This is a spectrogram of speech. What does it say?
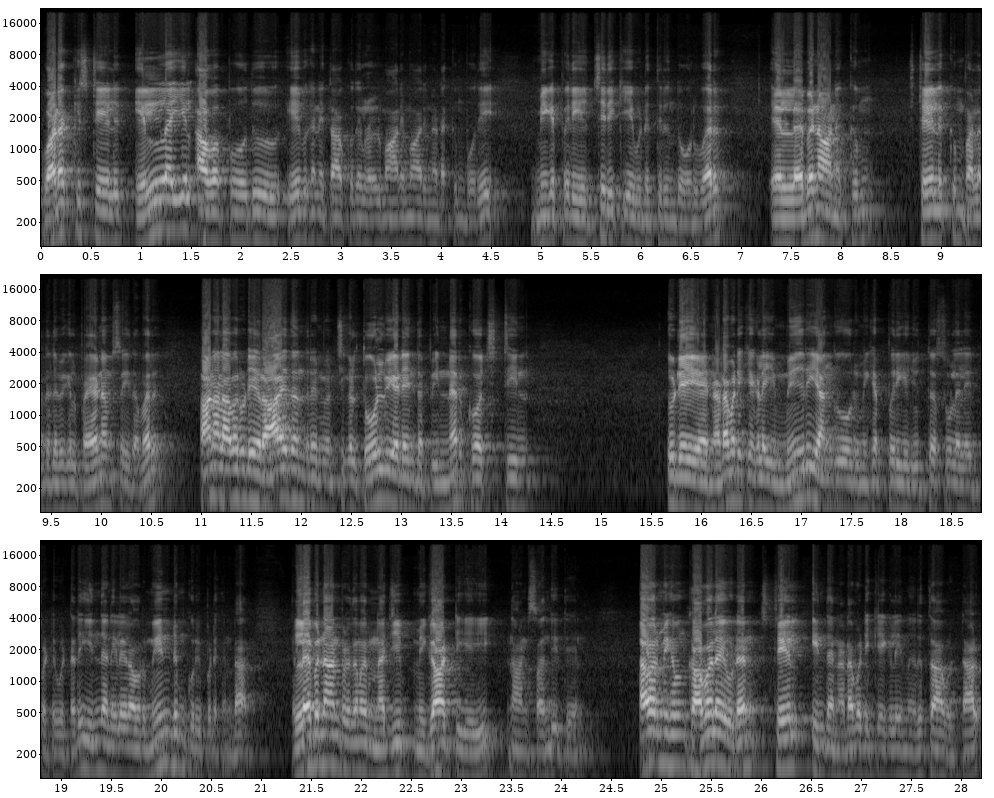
வடக்கு ஸ்டேலின் எல்லையில் அவ்வப்போது ஏவுகணை தாக்குதல்கள் மாறி மாறி நடக்கும் போதே மிகப்பெரிய எச்சரிக்கையை விடுத்திருந்த ஒருவர் லெபனானுக்கும் ஸ்டேலுக்கும் பல தடவைகள் பயணம் செய்தவர். ஆனால் அவருடைய ராயதந்திர முயற்சிகள் தோல்வியடைந்த பின்னர் கோச்டின் உடைய நடவடிக்கைகளை மீறி அங்கு ஒரு மிகப்பெரிய யுத்த சூழல் ஏற்பட்டுவிட்டது. இந்த நிலையில் அவர் மீண்டும் குறிப்பிடுகின்றார் லெபனான் பிரதமர் நஜீப் மிகாட்டியை நான் சந்தித்தேன். அவர் மிகவும் கவலையுடன் ஸ்டேல் இந்த நடவடிக்கைகளை நிறுத்தாவிட்டால்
